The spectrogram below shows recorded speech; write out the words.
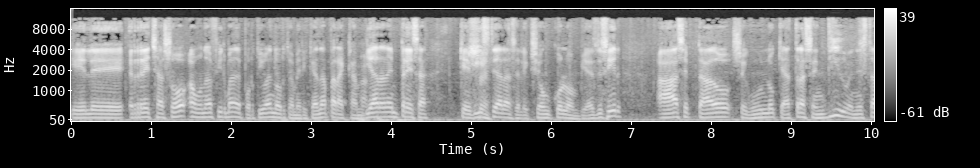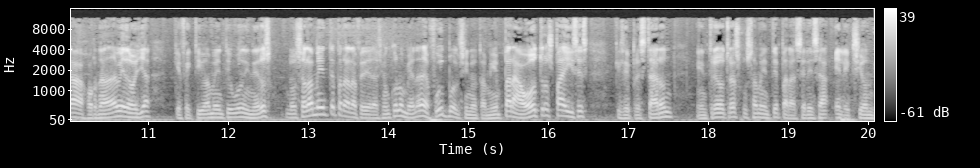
él eh, rechazó a una firma deportiva norteamericana para cambiar a la empresa que Sí. viste a la selección Colombia. Es decir, ha aceptado, según lo que ha trascendido en esta jornada de Bedoya, que efectivamente hubo dineros no solamente para la Federación Colombiana de Fútbol, sino también para otros países que se prestaron, entre otras, justamente para hacer esa elección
